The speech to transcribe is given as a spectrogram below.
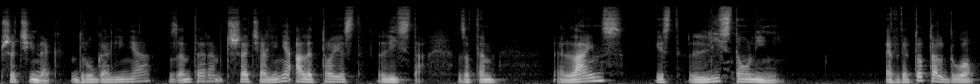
przecinek, druga linia z enterem, trzecia linia, ale to jest lista. Zatem lines jest listą linii. FD total było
